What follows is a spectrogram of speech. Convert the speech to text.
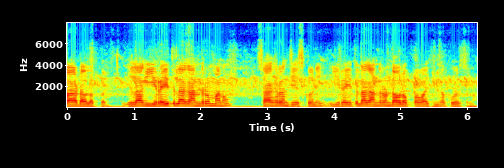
బాగా డెవలప్ అవుతుంది ఇలాగ ఈ రైతులాగా అందరం మనం సహకారం చేసుకొని ఈ రైతులాగా అందరం డెవలప్ అవ్వాల్సిందిగా కోరుతున్నాం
